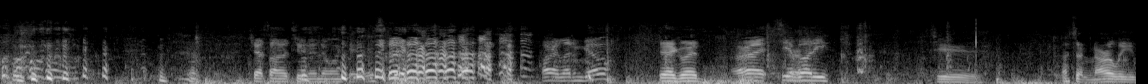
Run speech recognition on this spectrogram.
Jeff's on a tuna, no one cares. All right, let him go. Yeah, go ahead. All right, see ya, Sure. buddy. Dude. That's a gnarly.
